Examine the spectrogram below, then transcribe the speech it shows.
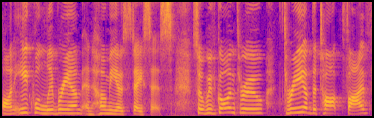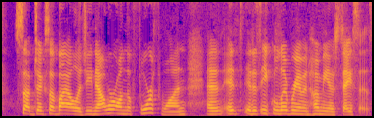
on equilibrium and homeostasis. So we've gone through three of the top five subjects of biology. Now we're on the fourth one, and it, it is equilibrium and homeostasis.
